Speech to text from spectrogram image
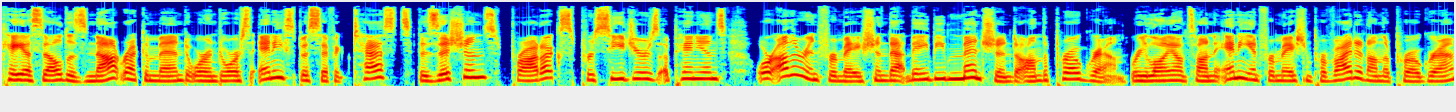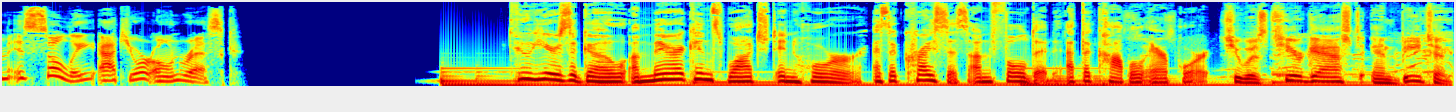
KSL does not recommend or endorse any specific tests, physicians, products, procedures, opinions, or other information that may be mentioned on the program. Reliance on any information provided on the program is solely at your own risk. Two years ago, Americans watched in horror as a crisis unfolded at the Kabul airport. She was tear gassed and beaten.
